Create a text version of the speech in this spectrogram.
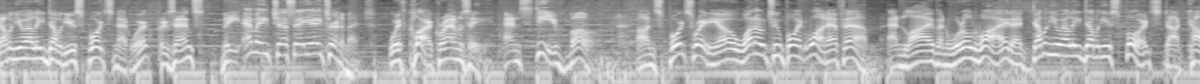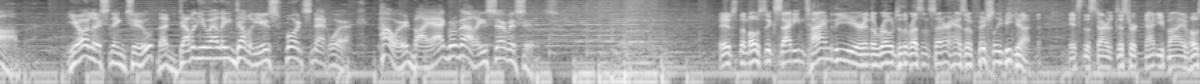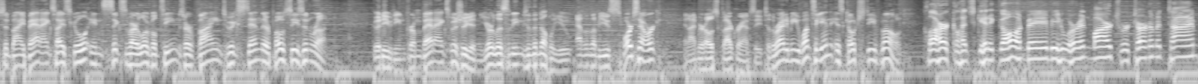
WLEW Sports Network presents the MHSAA Tournament with Clark Ramsey and Steve Bone on Sports Radio 102.1 FM and live and worldwide at WLEWSports.com. You're listening to the WLEW Sports Network, powered by Agri Valley Services. It's the most exciting time of the year, and the road to the Breslin Center has officially begun. It's the start of District 95, hosted by Bad Axe High School, and six of our local teams are vying to extend their postseason run. Good evening from Bad Axe, Michigan. You're listening to the WLEW Sports Network, and I'm your host, Clark Ramsey. To the right of me, once again, is Coach Steve Bone. Clark, let's get it going, baby. We're in March. We're tournament time.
